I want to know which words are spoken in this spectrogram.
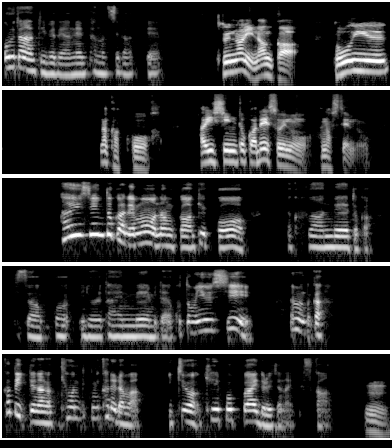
オルタナティブだよねって話があって。それ何なんか、どういう、なんかこう、配信とかでそういうのを話してんの？配信とかでもなんか結構なんか不安でとか実はこういろいろ大変でみたいなことも言うしでもなんかかといってなんか基本的に彼らは一応 K-POP アイドルじゃないですか。うん。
